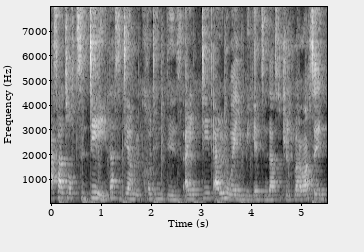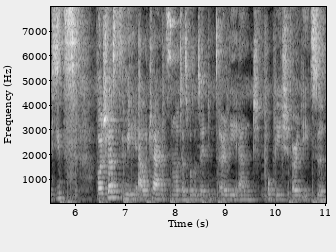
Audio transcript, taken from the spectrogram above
as out of today that's the day i'm recording this i did i don't know where you'll be getting that's the truth but i have to edit. But trust me, I will try as much as possible to edit early and publish early too.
